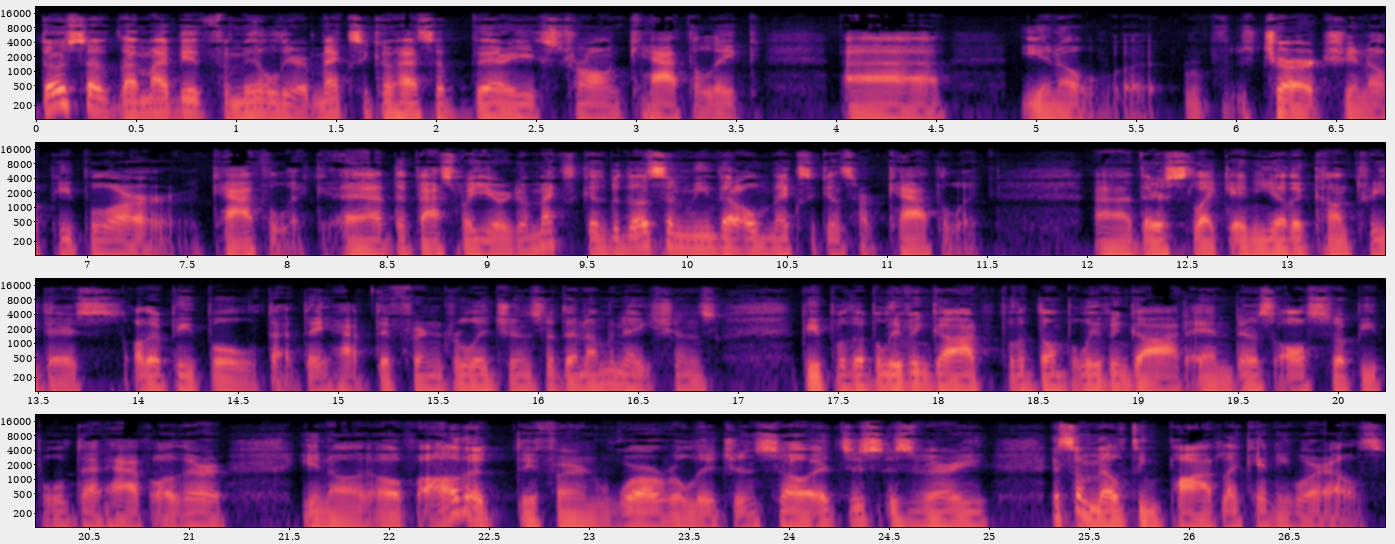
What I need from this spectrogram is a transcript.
those that might be familiar, Mexico has a very strong Catholic, uh, you know, uh, church. You know, people are Catholic. Uh, the vast majority of Mexicans, but it doesn't mean that all Mexicans are Catholic. Uh, there's like any other country, there's other people that they have different religions or denominations, people that believe in God, people that don't believe in God, and there's also people that have other, you know, of other different world religions. So it just is very, it's a melting pot like anywhere else.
